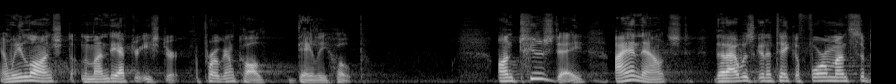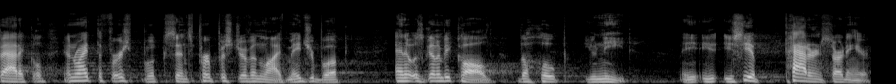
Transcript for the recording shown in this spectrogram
And we launched on the Monday after Easter a program called Daily Hope. On Tuesday, I announced that I was going to take a four month sabbatical and write the first book since Purpose Driven Life, major book, and it was going to be called The Hope You Need. You, you see a pattern starting here.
